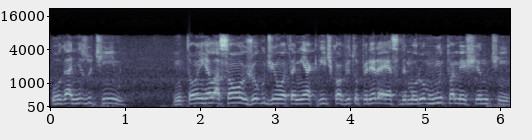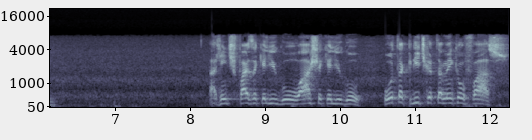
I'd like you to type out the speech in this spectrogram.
organiza o time. Então, em relação ao jogo de ontem, a minha crítica ao Vitor Pereira é essa: demorou muito a mexer no time. A gente faz aquele gol, acha aquele gol. Outra crítica também que eu faço,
